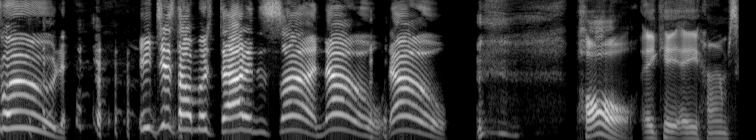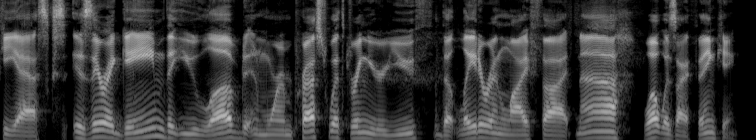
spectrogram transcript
food. He just almost died in the sun. No, no. Paul, aka Hermsky, asks Is there a game that you loved and were impressed with during your youth that later in life thought, nah, what was I thinking?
